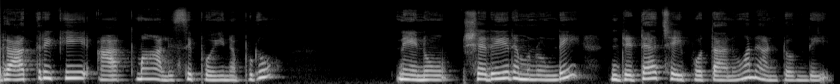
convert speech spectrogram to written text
రాత్రికి ఆత్మ అలసిపోయినప్పుడు నేను శరీరం నుండి డిటాచ్ అయిపోతాను అని అంటుంది.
